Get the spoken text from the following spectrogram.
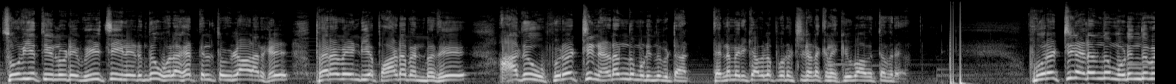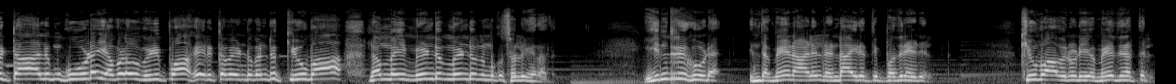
சோவியத் யூனியனுடைய வீழ்ச்சியிலிருந்து உலகத்தில் தொழிலாளர்கள் பெற வேண்டிய பாடம் என்பது அது புரட்சி நடந்து முடிந்து விட்டால் தென் அமெரிக்காவில் புரட்சி நடக்கலை கியூபாவை தவிர. புரட்சி நடந்து முடிந்து விட்டாலும் கூட எவ்வளவு விழிப்பாக இருக்க வேண்டும் என்று கியூபா நம்மை மீண்டும் மீண்டும் நமக்கு சொல்லுகிறது. இன்று கூட இந்த மே நாளில் ரெண்டாயிரத்தி பதினேழில் கியூபாவினுடைய மே தினத்தில்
